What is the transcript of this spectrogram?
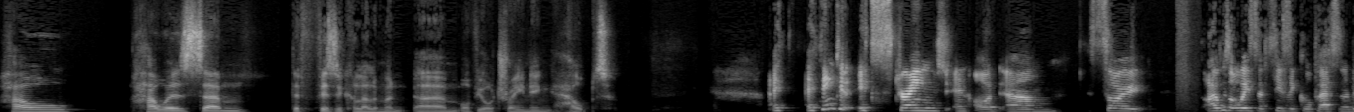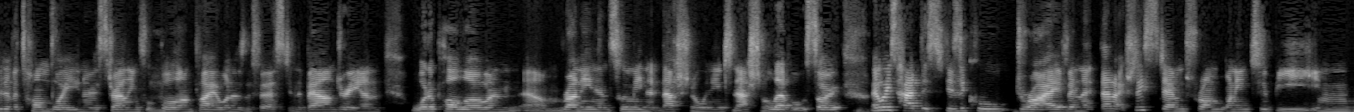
how how was um the physical element um, of your training helped? I, I think it, it's strange and odd. Um, so I was always a physical person, a bit of a tomboy, you know, Australian mm-hmm. football mm-hmm. umpire, one of the first in the boundary, and water polo and um, running and swimming at national and international levels. So mm-hmm. I always had this physical drive, and that, that actually stemmed from wanting to be in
